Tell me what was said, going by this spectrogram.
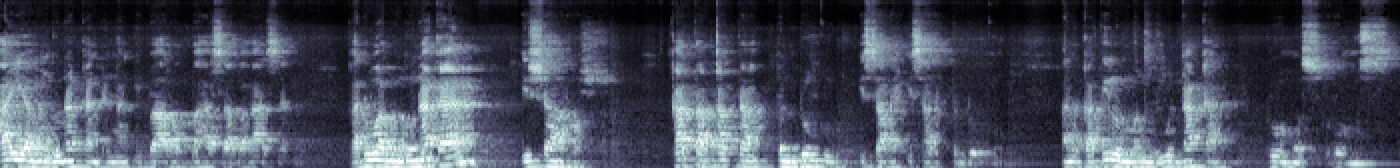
Ayat menggunakan dengan ibarat bahasa-bahasa. Kedua menggunakan isyarat kata-kata pendukung isyarat-isyarat pendukung. Anu katilu menggunakan rumus-rumus.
